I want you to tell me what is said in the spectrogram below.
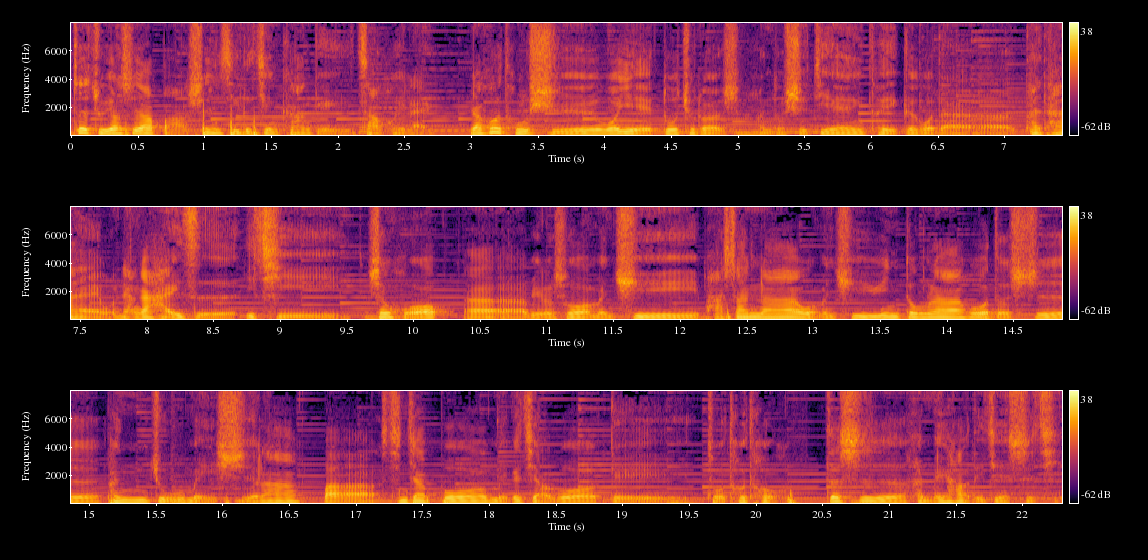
这主要是要把身心的健康给找回来。然后同时，我也多出了很多时间，可以跟我的太太、我两个孩子一起生活。呃，比如说我们去爬山啦，我们去运动啦，或者是烹煮美食啦，把新加坡每个角落给走透透，这是很美好的一件事情。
